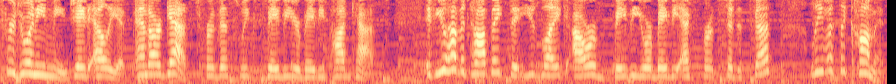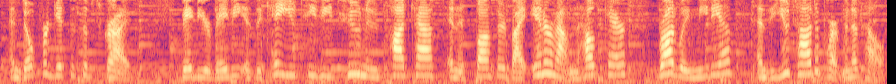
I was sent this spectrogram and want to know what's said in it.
Thanks for joining me, Jade Elliott, and our guest for this week's Baby Your Baby podcast. If you have a topic that you'd like our Baby Your Baby experts to discuss, leave us a comment and don't forget to subscribe. Baby Your Baby is a KUTV2 news podcast and is sponsored by Intermountain Healthcare, Broadway Media, and the Utah Department of Health.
